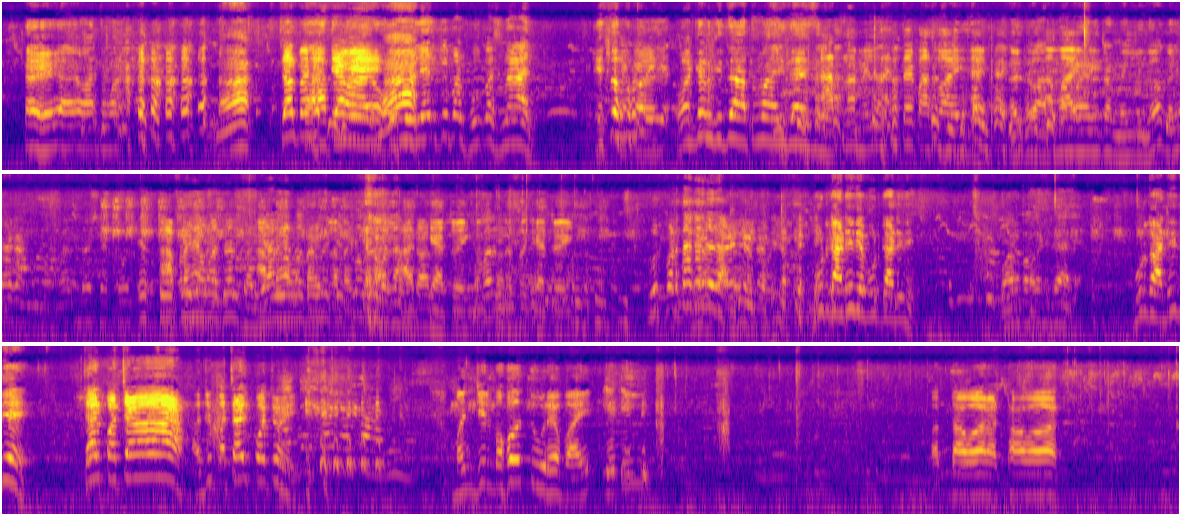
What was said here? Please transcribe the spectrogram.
ના. ચાલ ભાઈ સત્યાવીસ હા. પણ ફોકસ ના. વગર કીધા હાથમાં આવી જાય હાથમાં તે પાછો આવી જાય. આ માય ભાઈ. એક ટોપલીનો મંજિલ બહુ દૂર હે ભાઈ. સત્તાવન અઠાવન.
